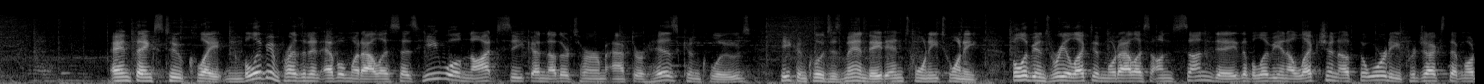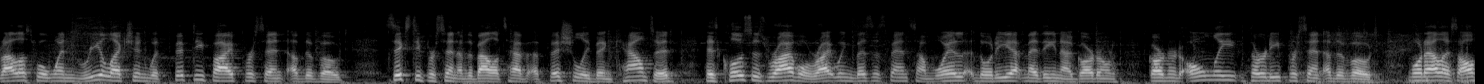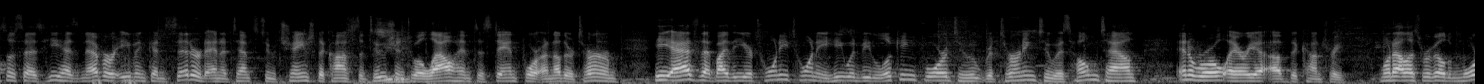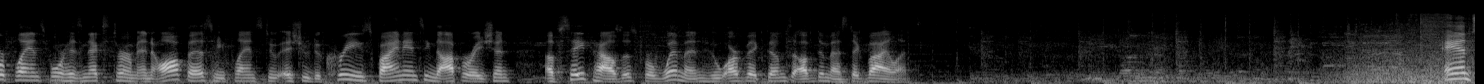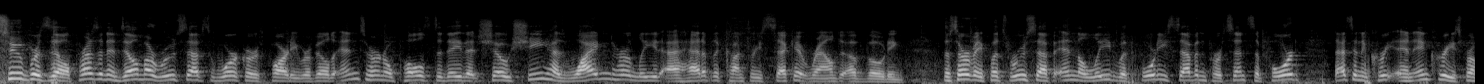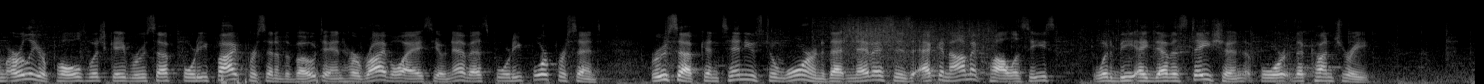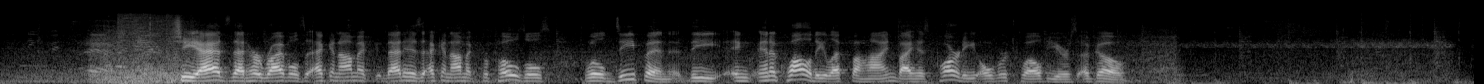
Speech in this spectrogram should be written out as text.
And thanks to Clayton, Bolivian President Evo Morales says he will not seek another term after his concludes. He concludes his mandate in 2020. Bolivians re-elected Morales on Sunday. The Bolivian Election Authority projects that Morales will win re-election with 55% of the vote. 60% of the ballots have officially been counted. His closest rival, right-wing businessman Samuel Doria Medina, garnered, garnered only 30% of the vote. Morales also says he has never even considered an attempt to change the Constitution to allow him to stand for another term. He adds that by the year 2020, he would be looking forward to returning to his hometown in a rural area of the country. Morales revealed more plans for his next term in office. He plans to issue decrees financing the operation of safe houses for women who are victims of domestic violence. And to Brazil, President Dilma Rousseff's Workers' Party revealed internal polls today that show she has widened her lead ahead of the country's second round of voting. The survey puts Rousseff in the lead with 47% support. That's an, incre an, increase from earlier polls, which gave Rousseff 45% of the vote and her rival, Aécio Neves, 44%. Rousseff continues to warn that Neves' economic policies would be a devastation for the country. She adds that her rival's economic, that his economic proposals will deepen the inequality left behind by his party over 12 years ago.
